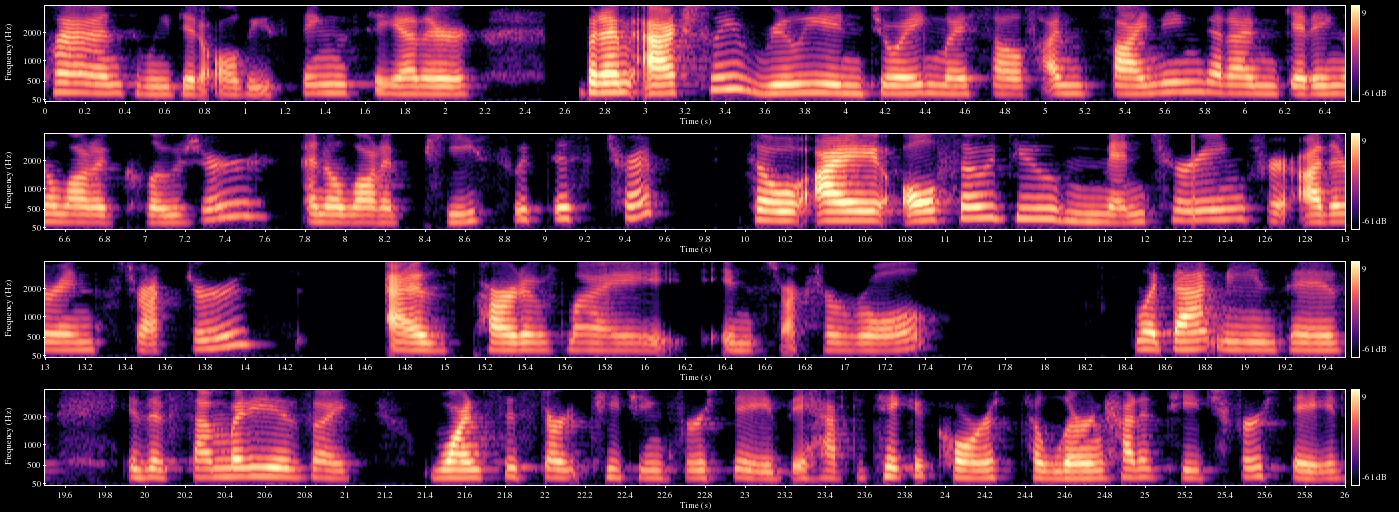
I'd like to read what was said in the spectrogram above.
plans and we did all these things together. But I'm actually really enjoying myself. I'm finding that I'm getting a lot of closure and a lot of peace with this trip. So I also do mentoring for other instructors as part of my instructor role. What that means is is if somebody is like wants to start teaching first aid, they have to take a course to learn how to teach first aid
